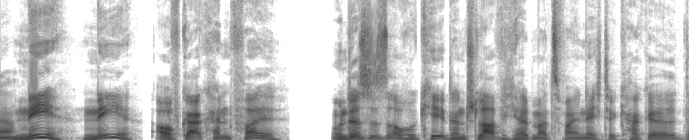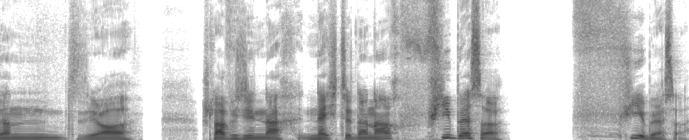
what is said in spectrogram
Ja. Nee, nee, auf gar keinen Fall. Und das ist auch okay. Dann schlafe ich halt mal zwei Nächte kacke, dann, ja, schlafe ich die Nach Nächte danach viel besser. Viel besser.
